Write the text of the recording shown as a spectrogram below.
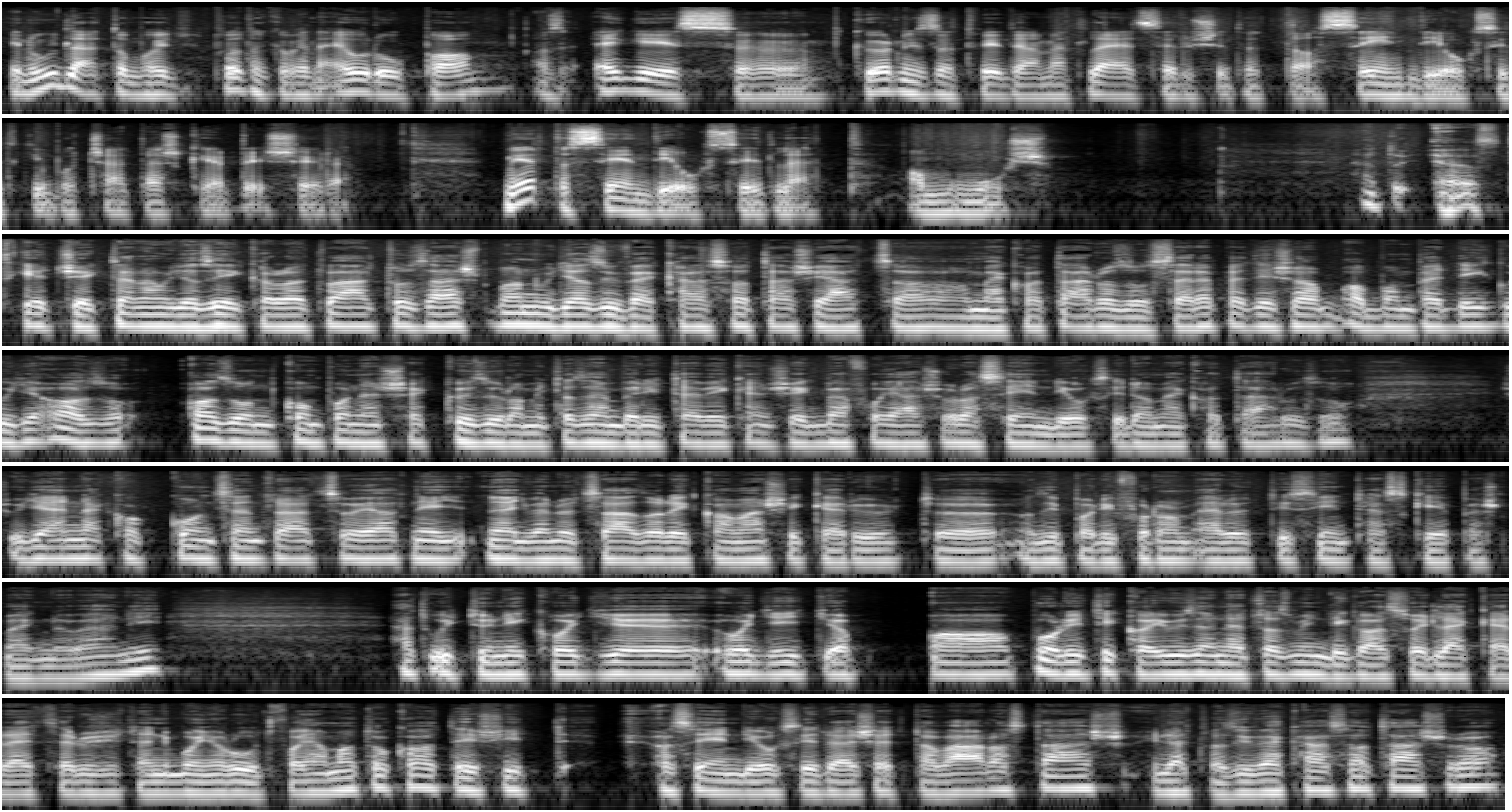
Én úgy látom, hogy tulajdonképpen Európa az egész környezetvédelmet leegyszerűsítette a széndiokszid kibocsátás kérdésére. Miért a széndiokszid lett a mumus? Hát azt kétségtelen, hogy az éghajlatváltozásban ugye az üvegházhatás játsza a meghatározó szerepet, és abban pedig ugye az, azon komponensek közül, amit az emberi tevékenység befolyásol, a széndiokszid a meghatározó. És ugye ennek a koncentrációját 45%-kal már sikerült az ipari forum előtti szinthez képest megnövelni. Hát úgy tűnik, hogy, hogy így a, a politikai üzenet az mindig az, hogy le kell egyszerűsíteni bonyolult folyamatokat, és itt a széndiokszidra esett a választás, illetve az üvegházhatásra,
